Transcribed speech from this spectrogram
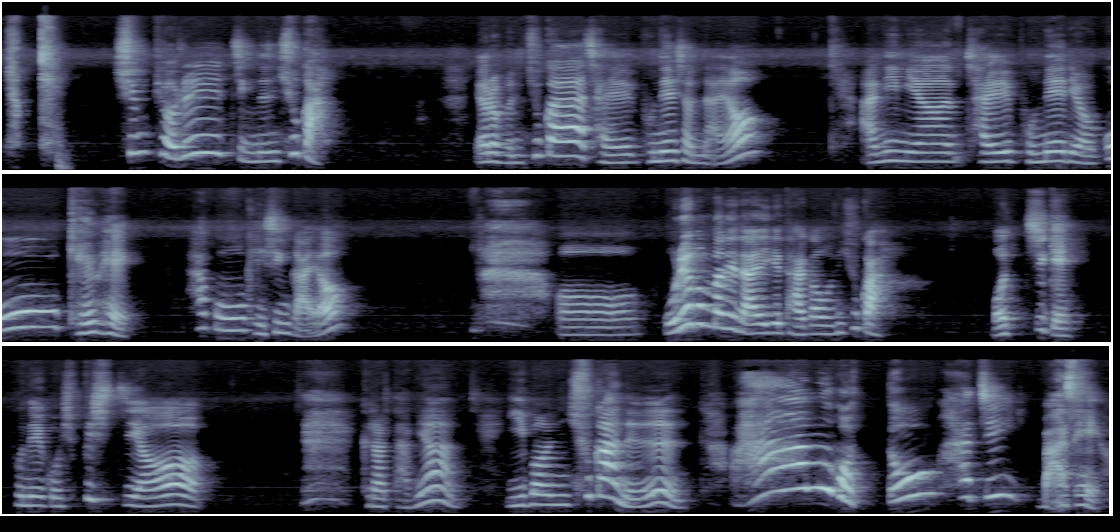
이렇게 쉼표를 찍는 휴가. 여러분, 휴가 잘 보내셨나요? 아니면 잘 보내려고 계획하고 계신가요? 어, 오래간만에 나에게 다가온 휴가. 멋지게 보내고 싶으시지요? 그렇다면 이번 휴가는 아무것도 하지 마세요.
